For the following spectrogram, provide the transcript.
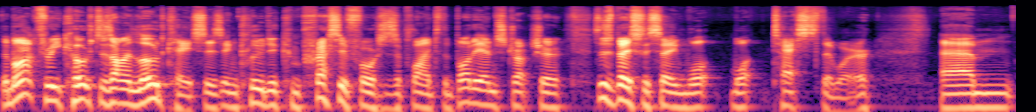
The Mark III coach design load cases included compressive forces applied to the body end structure. this is basically saying what, what tests there were. Um,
